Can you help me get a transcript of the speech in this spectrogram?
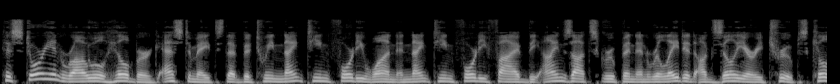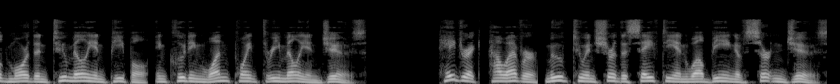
Historian Raoul Hilberg estimates that between 1941 and 1945 the Einsatzgruppen and related auxiliary troops killed more than 2 million people, including 1.3 million Jews. Heydrich, however, moved to ensure the safety and well-being of certain Jews,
